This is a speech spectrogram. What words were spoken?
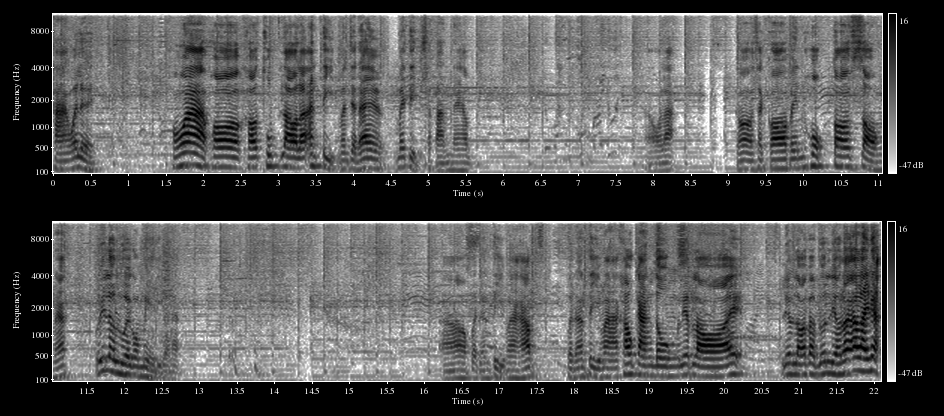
ค้างไว้เลย เพราะว่าพอเขาทุบเราแล้วอันติมันจะได้ไม่ติดสตันนะครับ เอาละก็สกอร์เป็น 6 ต่อ 2 นะเฮ้ย เรารวยกว่าเมดอีกนะอ้าวเปิดอันติมาครับ เปิดอันติมาเข้ากลางดงเรียบร้อย เรียบร้อยแบบรวดเร็วแล้วอะไรเนี่ย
